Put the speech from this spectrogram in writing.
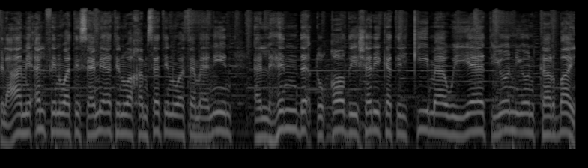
في العام 1985 الهند تقاضي شركة الكيماويات يونيون كاربايد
